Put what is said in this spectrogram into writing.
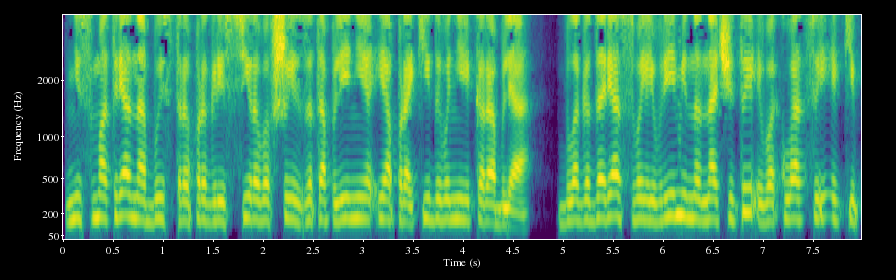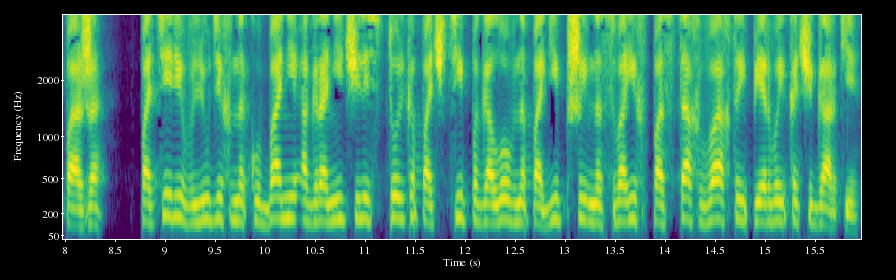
Несмотря на быстро прогрессировавшие затопление и опрокидывание корабля, благодаря своевременно начатой эвакуации экипажа, потери в людях на Кубани ограничились только почти поголовно погибшей на своих постах вахтой первой кочегарки.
